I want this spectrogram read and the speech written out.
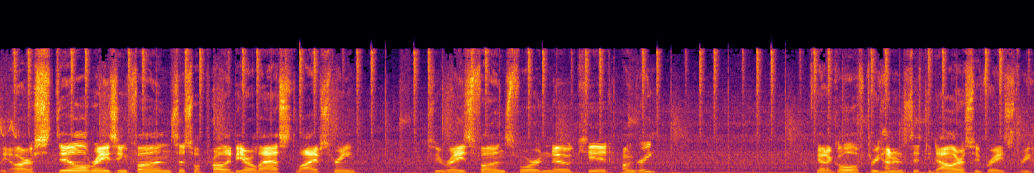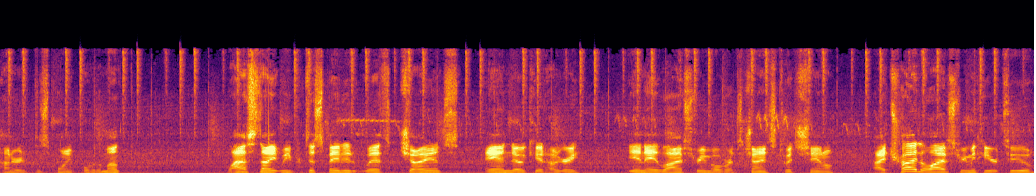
We are still raising funds. This will probably be our last live stream to raise funds for No Kid Hungry. Got a goal of $350. We've raised 300 at this point over the month. Last night we participated with Giants and No Kid Hungry in a live stream over at the Giants Twitch channel. I tried to live stream it here too,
